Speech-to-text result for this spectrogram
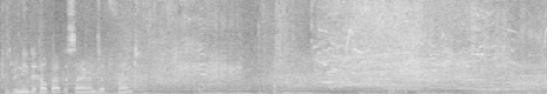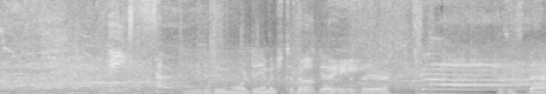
Because we need to help out the syreens up front. We need to do more damage to those guys over there. Because it's that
